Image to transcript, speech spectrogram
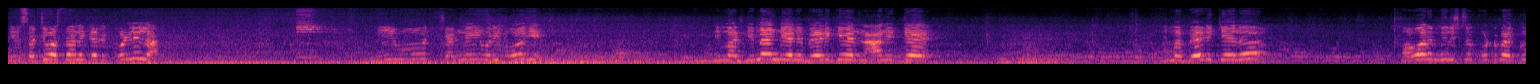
ನೀವು ಸಚಿವ ಸ್ಥಾನಕ್ಕೆ ಅದಕ್ಕೆ ಕೊಡಲಿಲ್ಲ. ನೀವು ಚೆನ್ನೈವರೆಗೆ ಹೋಗಿ ನಿಮ್ಮ ಡಿಮ್ಯಾಂಡ್ ಏನು? ಬೇಡಿಕೆ ನಾನಿದ್ದೆ. ನಿಮ್ಮ ಬೇಡಿಕೆಯನ್ನು ಪವರ್ ಮಿನಿಸ್ಟರ್ ಕೊಟ್ಟಬೇಕು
